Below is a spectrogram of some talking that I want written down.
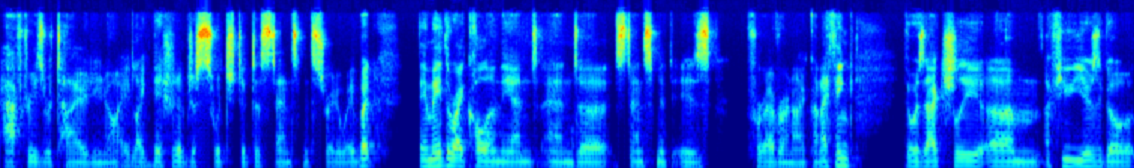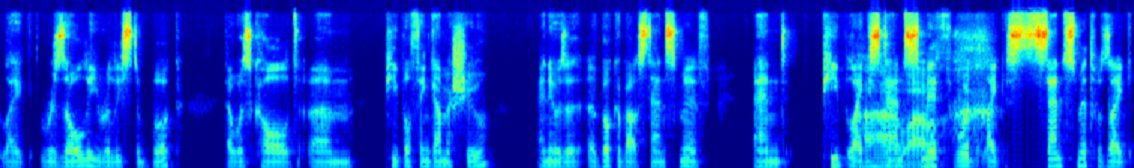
after he's retired? You know, like they should have just switched it to Stan Smith straight away. But they made the right call in the end, and uh, Stan Smith is forever an icon. I think there was actually um, a few years ago, like Rizzoli released a book that was called um, "People Think I'm a Shoe," and it was a, a book about Stan Smith, and people like ah, Stan wow. Smith would like Stan Smith was like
